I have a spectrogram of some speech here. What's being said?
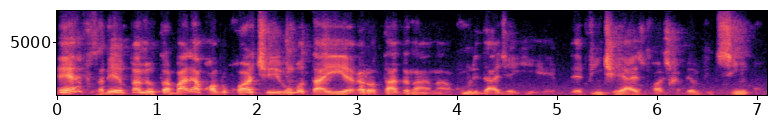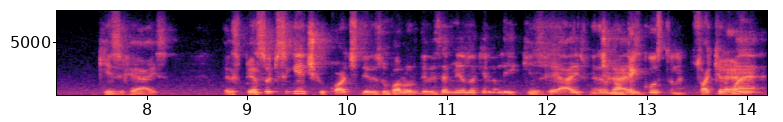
É, saber, pá, meu trabalho, eu cobro o corte, vamos botar aí a garotada na, na comunidade aí, que é 20 reais o corte de cabelo, 25, 15 reais. Eles pensam que é o seguinte, que o corte deles, o valor deles é mesmo aquele ali, 15 reais, 20 Não reais. tem custo, né? Só que não é.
